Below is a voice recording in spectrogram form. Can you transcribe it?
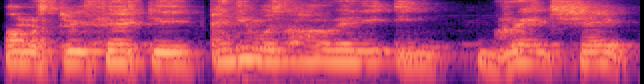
almost 350, and he was already in great shape.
